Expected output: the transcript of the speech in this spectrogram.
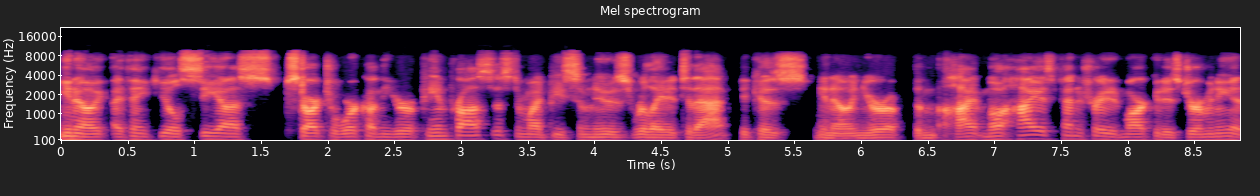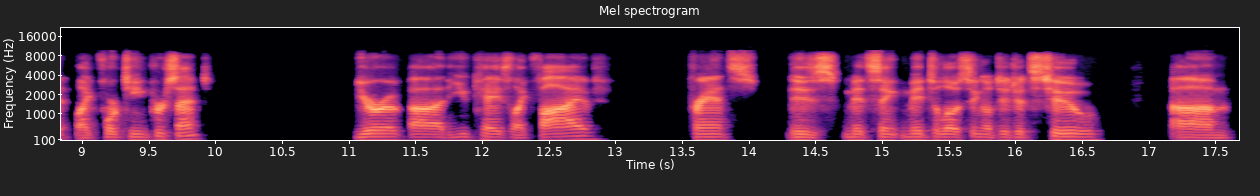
you know, I think you'll see us start to work on the European process. There might be some news related to that because, you know, in Europe, the high, highest penetrated market is Germany at like 14%. Europe, uh, the UK is like five. France is mid mid to low single digits too. Um,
